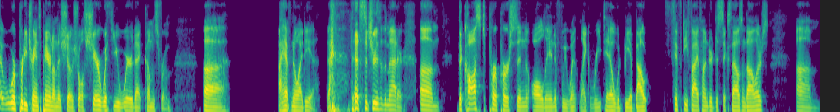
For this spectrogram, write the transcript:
uh, we're pretty transparent on this show. So I'll share with you where that comes from. Uh, I have no idea. That's the truth of the matter. Um, the cost per person all in, if we went like retail, would be about fifty five hundred to six thousand dollars. Um,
